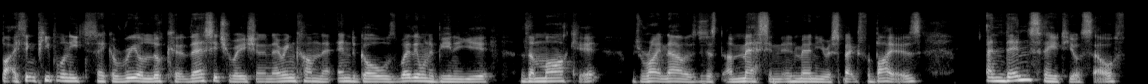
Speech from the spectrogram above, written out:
but I think people need to take a real look at their situation, their income, their end goals, where they want to be in a year, the market, which right now is just a mess in in many respects for buyers, and then say to yourself,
